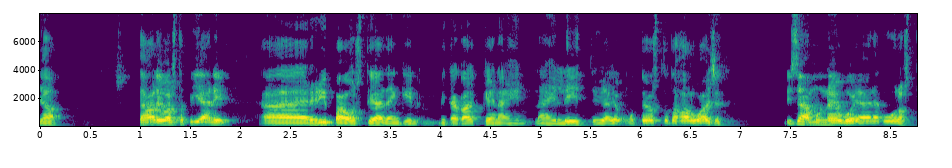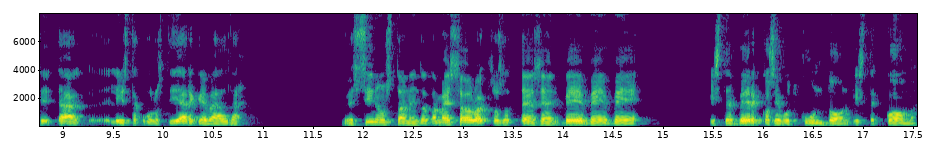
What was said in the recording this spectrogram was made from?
Ja tämä oli vasta pieni ää, ripaus tietenkin, mitä kaikkea näihin, näihin liittyy. Ja, mutta jos tota haluaisit lisää mun neuvoja ja kuulosti, tämä lista kuulosti järkevältä myös sinusta, niin tota, meissä seuraavaksi osoitteeseen www.verkkosivutkuntoon.com,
